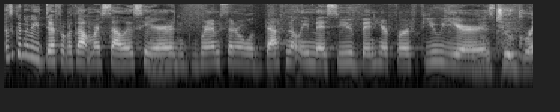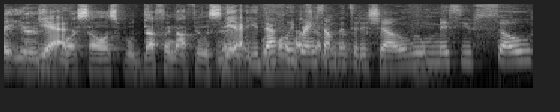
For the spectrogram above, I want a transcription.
it's going to be different without Marcellus here, mm-hmm. and Ram Center will definitely miss you. You've been here for a few years. Two great years yeah. with Marcellus. will definitely not feel the same. Yeah, you definitely bring something to the show, and we will miss you so,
